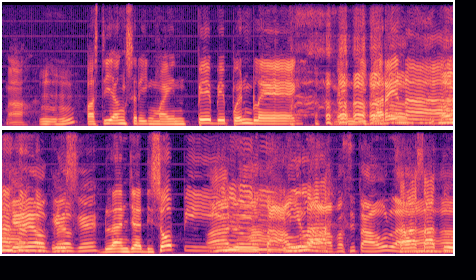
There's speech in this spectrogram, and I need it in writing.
Nah, Mhm. pasti yang sering main PB Point Blank, main di Garena, Oke, oke, terus oke. belanja di Shopee. Aduh, tahu Inilah lah, pasti tahu lah. Salah satu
